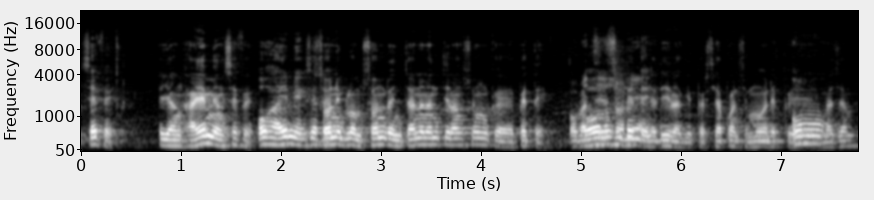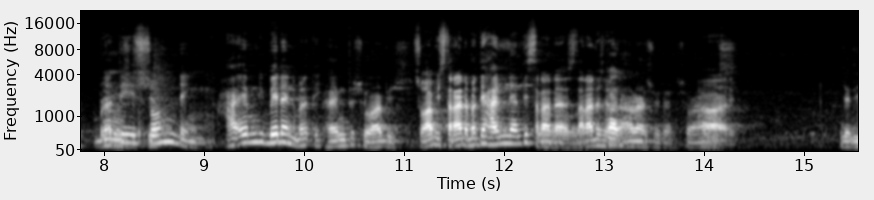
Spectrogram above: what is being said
CV. Yang HM yang CV. Oh HM yang CV. Sony belum, Son rencana nanti langsung ke PT. Oh Oh, berarti langsung Sony. PT. Jadi lagi persiapkan semua DP Oh, macam. berarti sondeng. HM ini beda nih berarti. HM tuh sudah habis. So habis terada berarti HM nanti serada serada sudah. Salah sudah, sudah Oh, habis. Jadi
